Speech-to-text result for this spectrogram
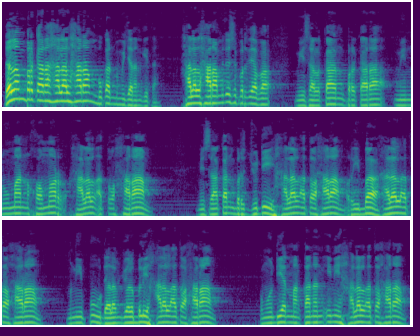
Dalam perkara halal haram bukan pembicaraan kita. Halal haram itu seperti apa? misalkan perkara minuman khamar halal atau haram, misalkan berjudi halal atau haram, riba halal atau haram, menipu dalam jual beli halal atau haram, kemudian makanan ini halal atau haram.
